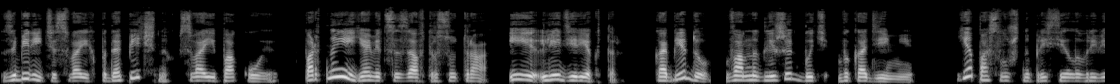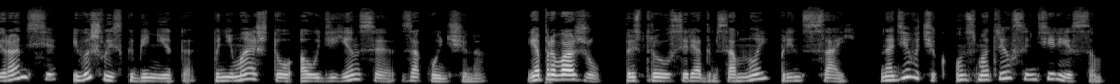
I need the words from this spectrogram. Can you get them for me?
заберите своих подопечных в свои покои. Портные явятся завтра с утра. И, леди-ректор, к обеду вам надлежит быть в академии». Я послушно присела в реверансе и вышла из кабинета, понимая, что аудиенция закончена. «Я провожу», — пристроился рядом со мной принц Сай. На девочек он смотрел с интересом,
